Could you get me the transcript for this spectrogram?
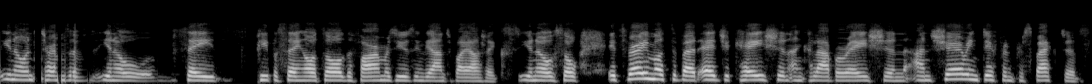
you know in terms of you know say people saying, oh, it's all the farmers using the antibiotics, you know. So it's very much about education and collaboration and sharing different perspectives.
